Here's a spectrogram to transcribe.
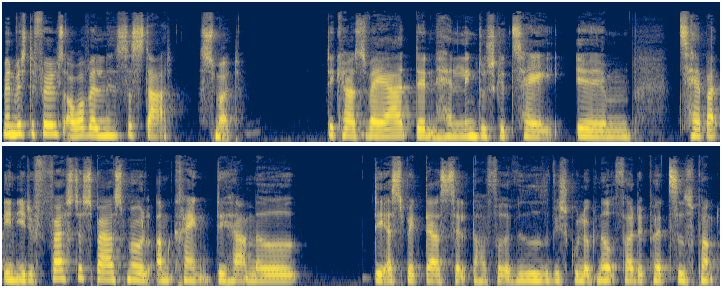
Men hvis det føles overvældende, så start småt. Det kan også være den handling, du skal tage, øhm, taber ind i det første spørgsmål omkring det her med det aspekt af os selv, der har fået at vide, at vi skulle lukke ned for det på et tidspunkt.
